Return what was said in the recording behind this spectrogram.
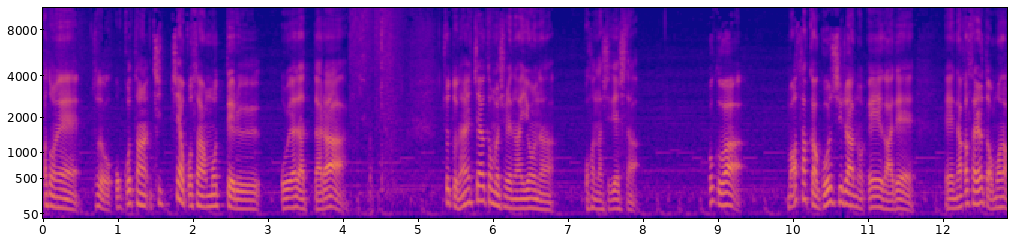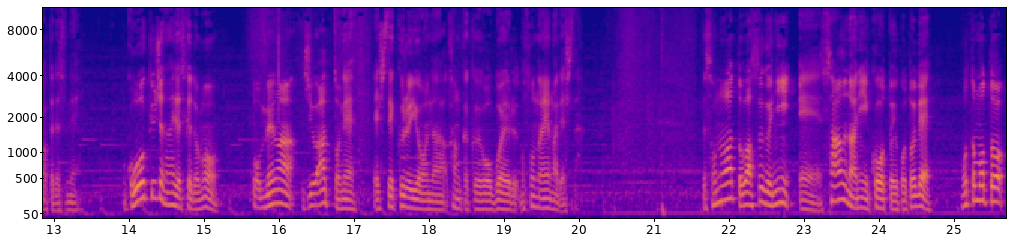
あとね、ちょっとお子さん、ちっちゃいお子さん持ってる親だったら、ちょっと泣いちゃうかもしれないようなお話でした。僕はまさかゴジラの映画で、えー、泣かされるとは思わなかったですね。号泣じゃないですけども、こう目がじわっとね、してくるような感覚を覚える、そんな映画でした。でその後はすぐに、えー、サウナに行こうということで、もともと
